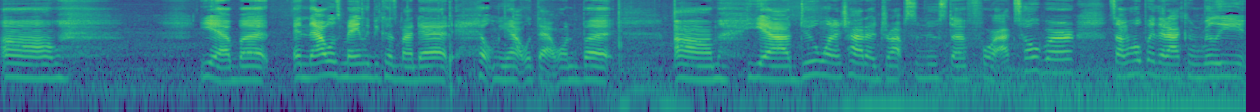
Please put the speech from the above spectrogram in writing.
Um, yeah, but, and that was mainly because my dad helped me out with that one. But um yeah i do want to try to drop some new stuff for october. So i'm hoping that i can really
